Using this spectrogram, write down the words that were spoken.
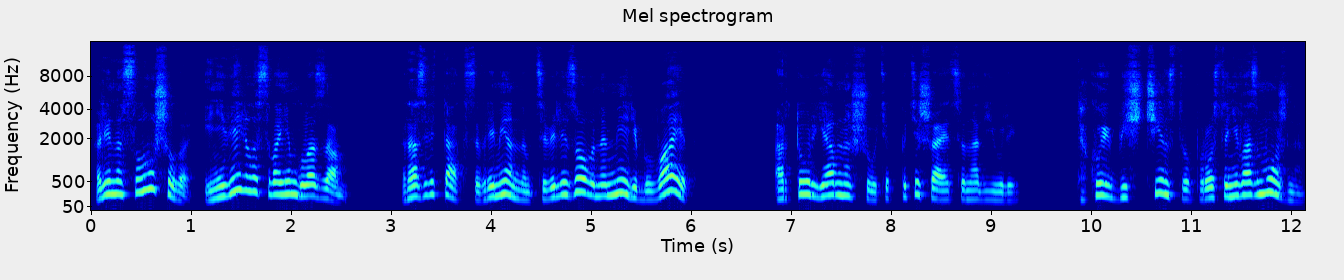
Алина слушала и не верила своим глазам. Разве так в современном цивилизованном мире бывает? Артур явно шутит, потешается над Юлей. Такое бесчинство просто невозможно.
